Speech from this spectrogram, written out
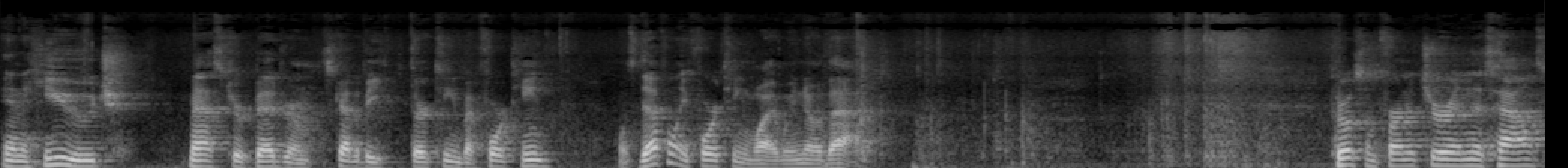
and a huge master bedroom. It's got to be 13 by 14. Well, it's definitely 14 wide. We know that. Throw some furniture in this house.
